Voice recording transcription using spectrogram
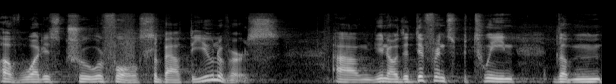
of what is true or false about the universe. Um, you know, the difference between the,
